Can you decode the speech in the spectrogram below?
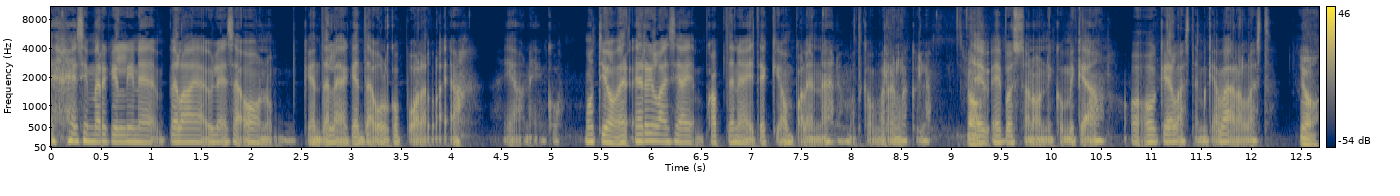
esimerkillinen pelaaja yleensä on kentällä ja kentän ulkopuolella ja ja niin kuin, mutta joo, erilaisia kapteeneja itsekin on paljon nähnyt matkan varrella kyllä. Ei, ei voi sanoa niin kuin mikä on oikeanlaista ja mikä vääränlaista. Joo,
